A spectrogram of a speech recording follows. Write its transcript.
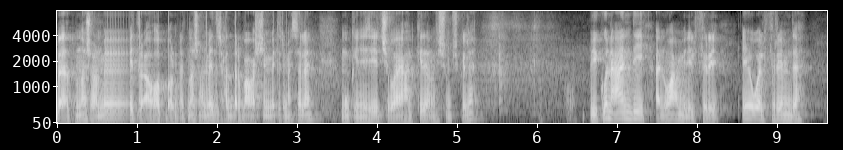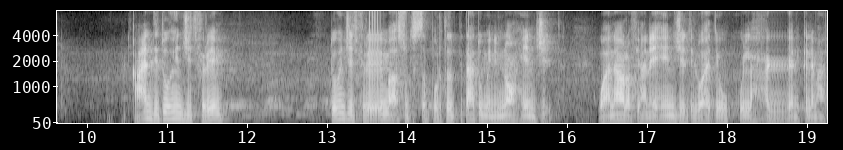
بقى 12 متر أو أكبر من 12 متر لحد 24 متر مثلا ممكن يزيد شوية عن كده مفيش مشكلة. بيكون عندي أنواع من ال frame إيه هو ال frame ده؟ عندي two hinged frame two hinged frame أقصد ال support ات بتاعته من النوع hinged وهنعرف يعني إيه hinge دلوقتي وكل حاجة هنتكلم عنها.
